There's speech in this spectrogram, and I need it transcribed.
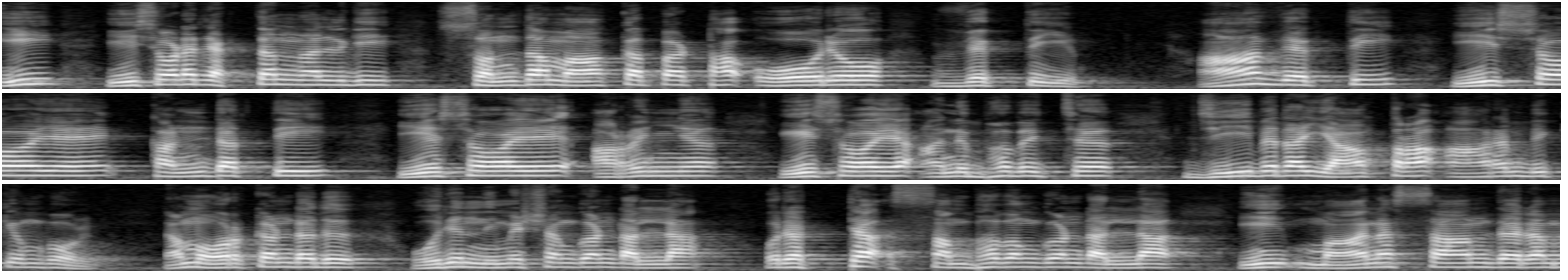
ഈ ഈശോയുടെ രക്തം നൽകി സ്വന്തമാക്കപ്പെട്ട ഓരോ വ്യക്തിയും ആ വ്യക്തി ഈശോയെ കണ്ടെത്തി ഈശോയെ അറിഞ്ഞ് ഈശോയെ അനുഭവിച്ച് ജീവിതയാത്ര ആരംഭിക്കുമ്പോൾ നാം ഓർക്കേണ്ടത് ഒരു നിമിഷം കൊണ്ടല്ല ഒരൊറ്റ സംഭവം കൊണ്ടല്ല ഈ മാനസാന്തരം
